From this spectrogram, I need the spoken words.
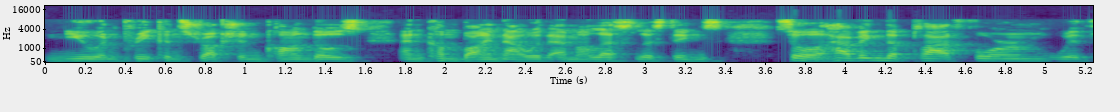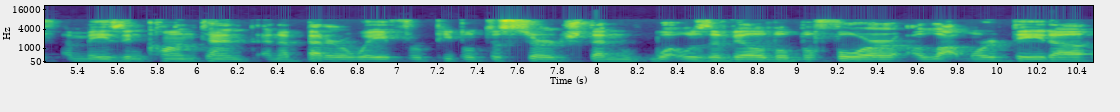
new and pre-construction condos and combine that with MLS listings. So having the platform with amazing content and a better way for people to search than what was available before, a lot more data,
